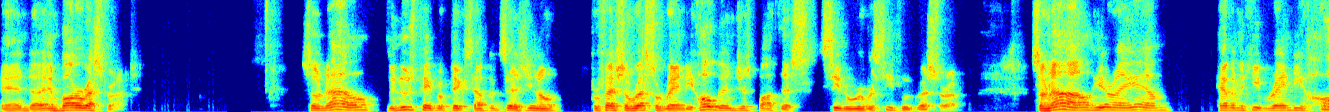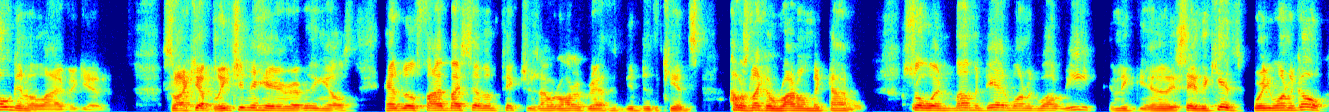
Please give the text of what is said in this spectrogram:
and, uh, and bought a restaurant. So now the newspaper picks up and says, you know, professional wrestler Randy Hogan just bought this Cedar River seafood restaurant. So now here I am having to keep Randy Hogan alive again. So I kept bleaching the hair, everything else, had little five by seven pictures I would autograph and give to the kids. I was like a Ronald McDonald. So when mom and dad want to go out and eat, and they, and they say to the kids, where do you want to go?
